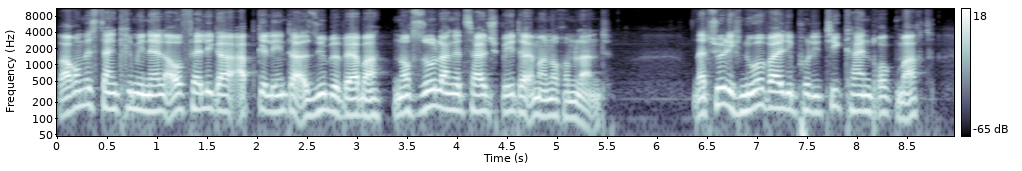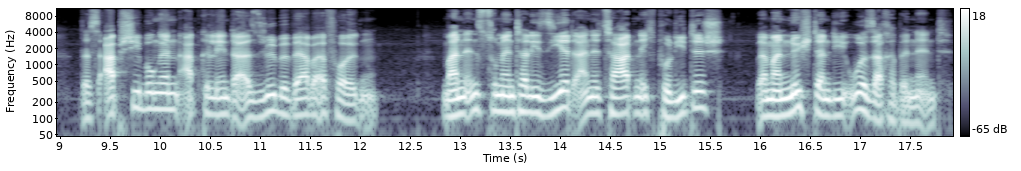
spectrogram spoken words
Warum ist ein kriminell auffälliger, abgelehnter Asylbewerber noch so lange Zeit später immer noch im Land? Natürlich nur, weil die Politik keinen Druck macht, dass Abschiebungen abgelehnter Asylbewerber erfolgen. Man instrumentalisiert eine Tat nicht politisch, wenn man nüchtern die Ursache benennt.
